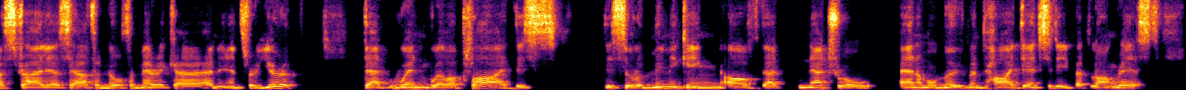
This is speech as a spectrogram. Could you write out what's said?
Australia, South and North America, and, and through Europe, that when well applied, this, this sort of mimicking of that natural animal movement, high density but long rest,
